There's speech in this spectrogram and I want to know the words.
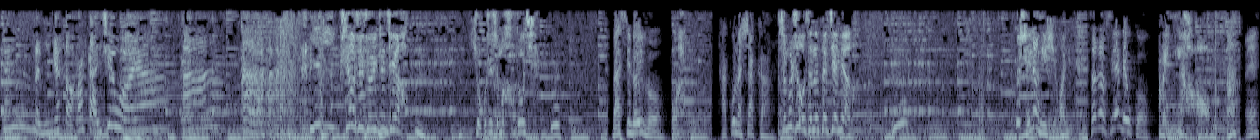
嗯那你应该好好感谢我呀！啊啊！谁要学九阴真经啊？又不是什么好东西， Basi ndo hivyo, 我 hakuna shaka. 什么时候才能再见面了？ 那谁让你喜欢女人？ Sasa usiende huko 为你好啊， eh,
